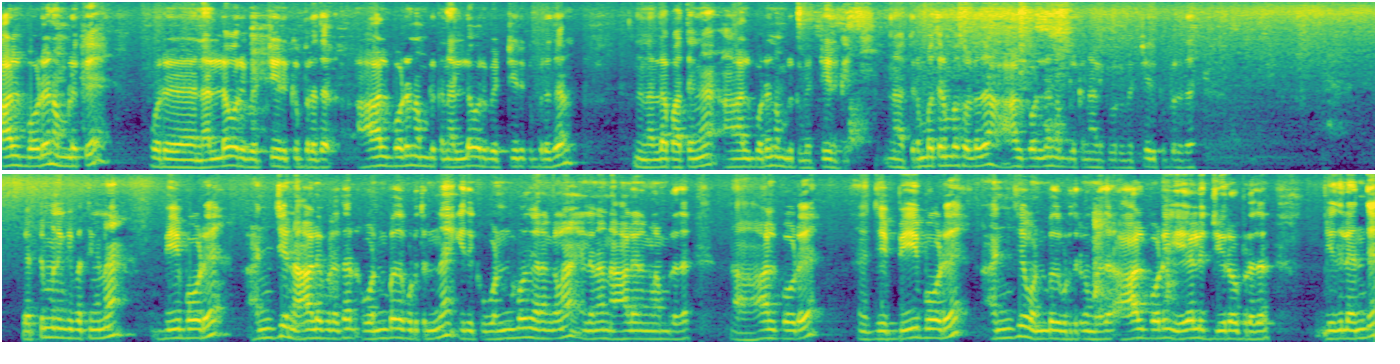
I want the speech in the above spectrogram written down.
ஆல் போர்டு நம்மளுக்கு ஒரு நல்ல ஒரு வெற்றி இருக்குது பிரதர் ஆல் போர்டு நம்மளுக்கு நல்ல ஒரு வெற்றி இருக்குது பிரதர் நல்லா பார்த்துங்க ஆல் போர்டு நம்மளுக்கு வெற்றி இருக்குது நான் திரும்ப திரும்ப சொல்கிறது ஆல் போர்டில் நம்மளுக்கு நாளைக்கு ஒரு வெற்றி இருக்குது பிரதர் எட்டு மணிக்கு பார்த்தீங்கன்னா பி போர்டு அஞ்சு நாலு பிரதர் ஒன்பது கொடுத்துருந்தேன். இதுக்கு ஒன்பது இறங்கலாம் இல்லைன்னா நாலு இறங்கலாம் brother all board G P board அஞ்சு ஒன்பது கொடுத்துருக்கேன் பிரதர் ஆல் போர்டு ஏழு ஜீரோ பிரதர் இதுலேருந்து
